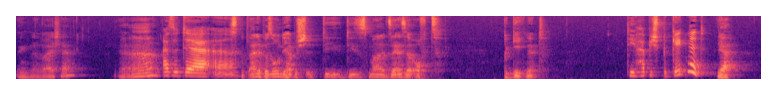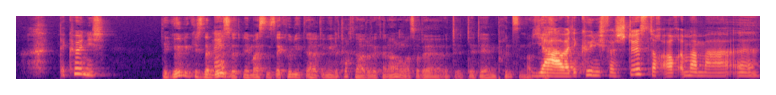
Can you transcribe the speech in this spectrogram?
Irgendein Reicher? Ja. Also der, Es gibt eine Person, die habe ich die, dieses Mal sehr, sehr oft begegnet. äh, die habe ich begegnet. Ja. Der König. Der König ist der Nee. Böse. Nee, meistens der König, der halt irgendwie eine Tochter hat oder keine Ahnung was. Oder der, der, der einen Prinzen hat. Ja, aber der König verstößt doch auch immer mal.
